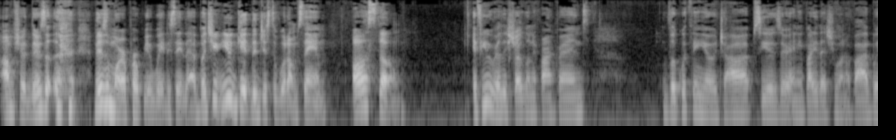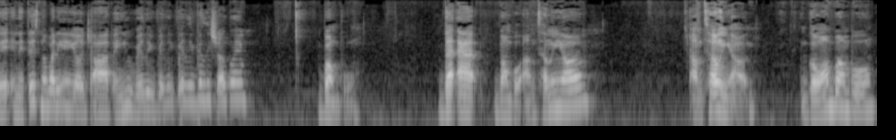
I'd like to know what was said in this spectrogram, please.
I'm sure there's a there's a more appropriate way to say that, but you you get the gist of what I'm saying. Also, if you're really struggling to find friends, look within your job, see is there anybody that you want to vibe with, and if there's nobody in your job and you really, really, really, really struggling, Bumble, the app Bumble. I'm telling y'all I'm telling y'all, go on Bumble.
